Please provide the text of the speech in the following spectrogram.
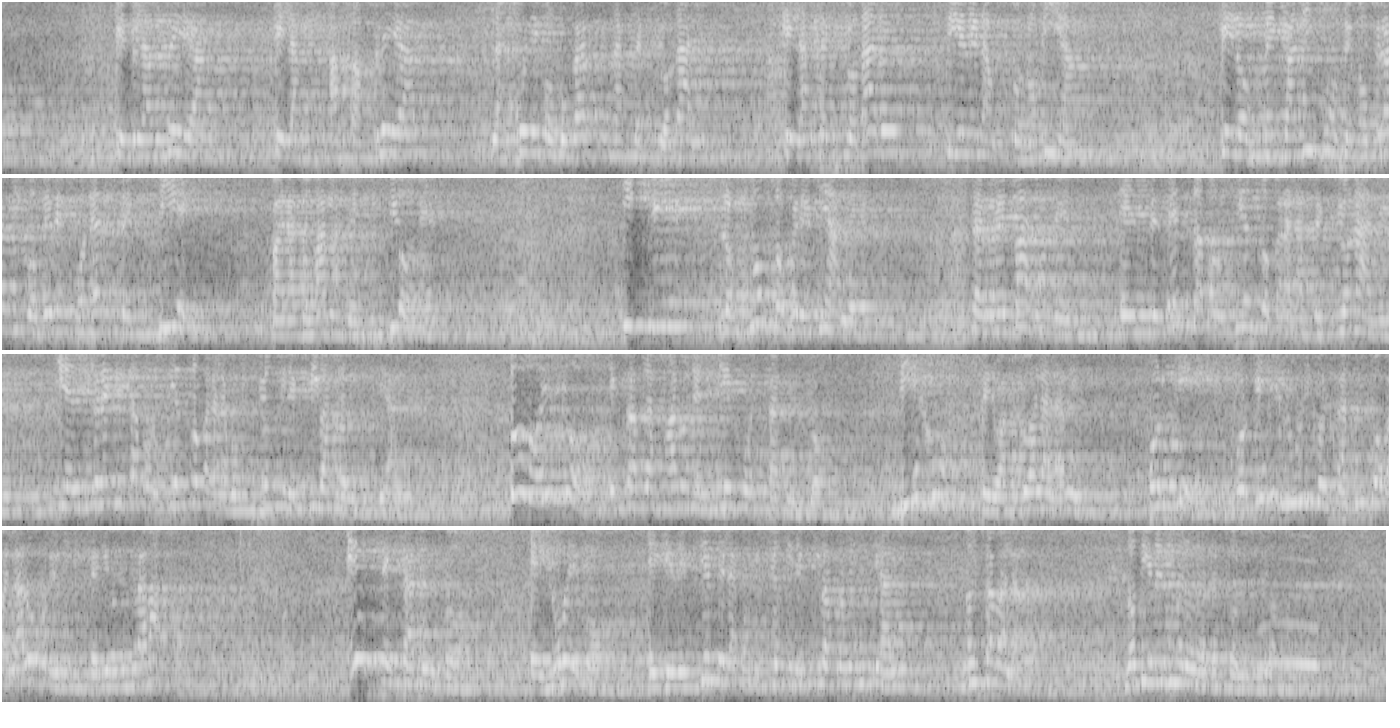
que plantea que las asambleas las puede convocar una seccional, que las seccionales tienen autonomía, que los mecanismos democráticos deben ponerse en pie para tomar las decisiones y que los fondos gremiales se reparten el 70% para las seccionales y el 30% para la comisión directiva provincial. Todo eso está plasmado en el viejo estatuto. Viejo, pero actual a la vez. ¿Por qué? Porque es el único estatuto avalado por el Ministerio de Trabajo. Este estatuto, el nuevo, el que defiende la Comisión Directiva Provincial, no está avalado. No tiene número de resolución.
